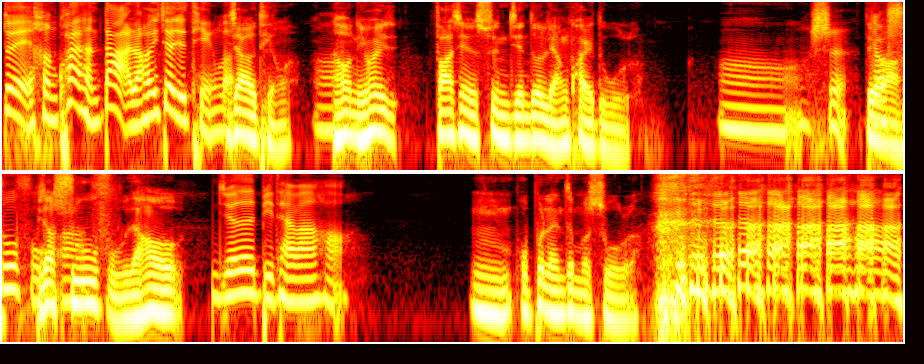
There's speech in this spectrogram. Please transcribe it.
对，很快很大，然后一下就停了，一下就停了，然后你会发现瞬间都凉快多了。嗯，是比较舒服，比较舒服。然后你觉得比台湾好？嗯，我不能这么说了。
